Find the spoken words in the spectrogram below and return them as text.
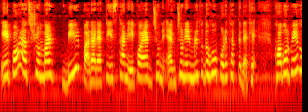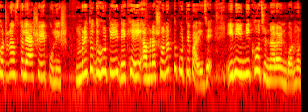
এরপর আজ সোমবার বীরপাড়ার একটি স্থানে কয়েকজন, একজনের মৃতদেহ পড়ে থাকতে দেখে। খবর পেয়ে ঘটনাস্থলে আসে পুলিশ। মৃতদেহটি দেখেই আমরা শনাক্ত করতে পারি যে ইনি নিখোঁজ নারায়ণ বর্মন।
